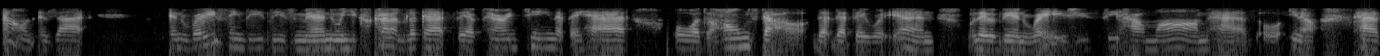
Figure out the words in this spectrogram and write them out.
found is that in raising these these men, when you kind of look at their parenting that they had or the home style that that they were in when they were being raised, you see how mom has or you know has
